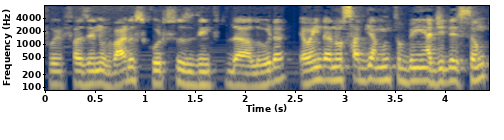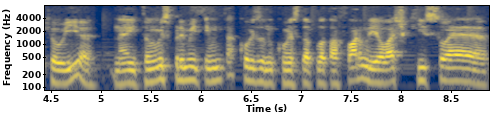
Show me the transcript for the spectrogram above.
Fui fazendo vários cursos dentro da Lura. Eu ainda não sabia muito bem a direção que eu ia, né? Então eu experimentei muita coisa no começo da plataforma e eu acho que isso é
